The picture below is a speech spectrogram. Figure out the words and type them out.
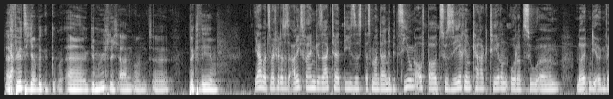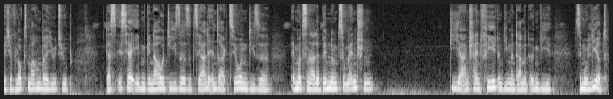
Das ja. fühlt sich ja äh, gemütlich an und äh, bequem. Ja, aber zum Beispiel, dass es Alex vorhin gesagt hat, dieses, dass man da eine Beziehung aufbaut zu Seriencharakteren oder zu ähm, Leuten, die irgendwelche Vlogs machen bei YouTube das ist ja eben genau diese soziale Interaktion, diese emotionale Bindung zu Menschen, die ja anscheinend fehlt und die man damit irgendwie simuliert.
